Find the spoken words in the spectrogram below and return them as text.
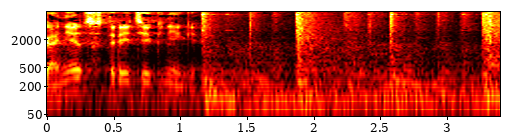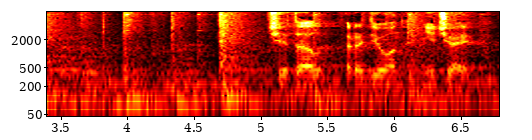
Конец третьей книги. Читал Родион Нечаев.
